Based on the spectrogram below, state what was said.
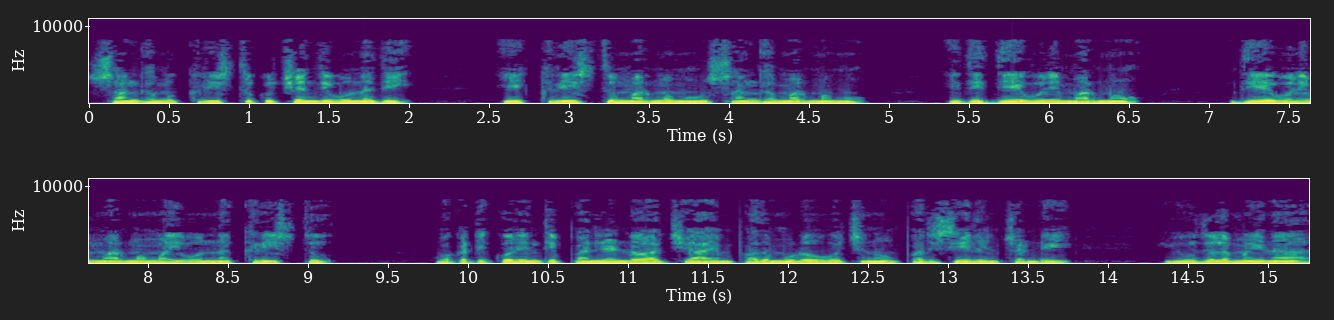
సంఘము క్రీస్తుకు చెంది ఉన్నది. ఈ క్రీస్తు మర్మము సంఘ మర్మము. ఇది దేవుని మర్మం. దేవుని మర్మమై ఉన్న క్రీస్తు. ఒకటి కొరింతి పన్నెండో అధ్యాయం పదమూడో వచనం పరిశీలించండి. యూదులమైన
